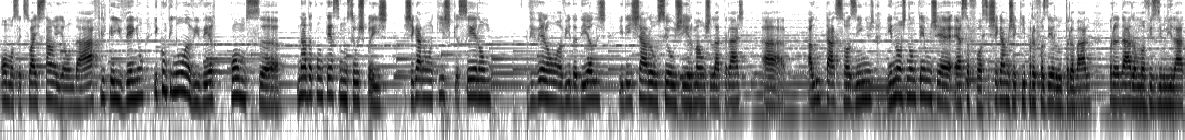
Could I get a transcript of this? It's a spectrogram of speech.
homossexuais saiam da África e venham e continuam a viver como se nada acontece nos seus países. Chegaram aqui, esqueceram, viveram a vida deles e deixaram os seus irmãos lá atrás a a lutar sozinhos e nós não temos é, essa força. Chegamos aqui para fazer o trabalho, para dar uma visibilidade,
